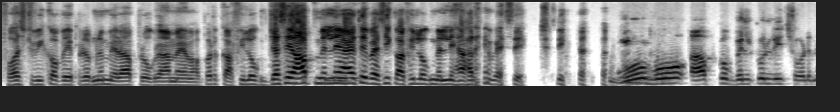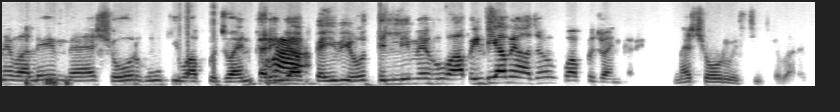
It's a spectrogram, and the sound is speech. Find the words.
फ़र्स्ट वीक ऑफ़ अप्रैल में मेरा प्रोग्राम है वहाँ पर। काफ़ी लोग जैसे आप मिलने आए थे वैसे ही काफ़ी लोग मिलने आ रहे हैं वैसे एक्चुअली वो वो आपको बिल्कुल नहीं छोड़ने वाले। मैं श्योर हूँ कि वो आपको ज्वाइन करेंगे। हाँ। आप कहीं भी हो दिल्ली में हो आप इंडिया में आ जाओ वो आपको ज्वाइन करेंगे। मैं श्योर हूँ इस चीज़ के बारे में।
